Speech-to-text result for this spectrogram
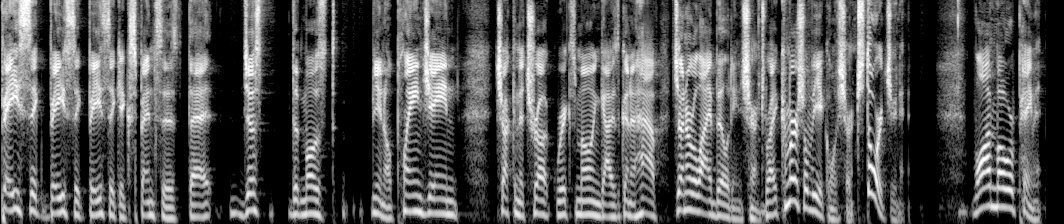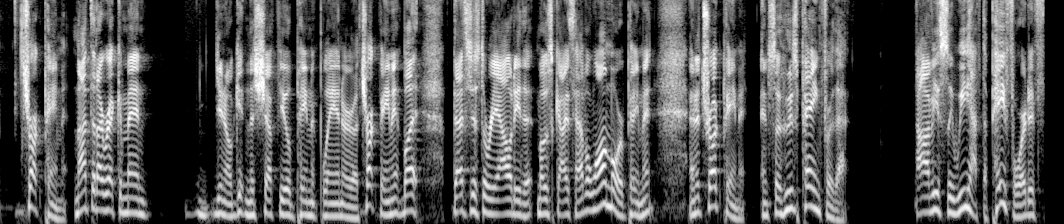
basic basic basic expenses that just the most you know, plain Jane truck in the truck, Rick's mowing guy is going to have general liability insurance, right? Commercial vehicle insurance, storage unit, lawnmower payment, truck payment. Not that I recommend you know, getting the Sheffield payment plan or a truck payment, but that's just the reality that most guys have a lawnmower payment and a truck payment. And so who's paying for that? Obviously, we have to pay for it if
